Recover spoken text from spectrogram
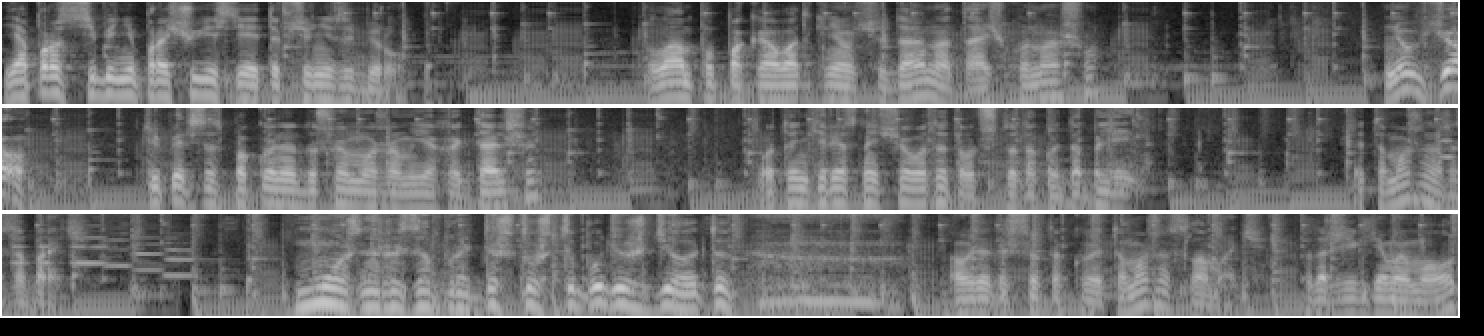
Я просто себе не прощу, если я это все не заберу. Лампу пока воткнем сюда, на тачку нашу. Ну все. Теперь со спокойной душой можем ехать дальше. Вот интересно еще вот это вот что такое. Да блин. Это можно разобрать? Можно разобрать. Да что ж ты будешь делать-то? А вот это что такое? Это можно сломать? Подожди, где мой молот?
